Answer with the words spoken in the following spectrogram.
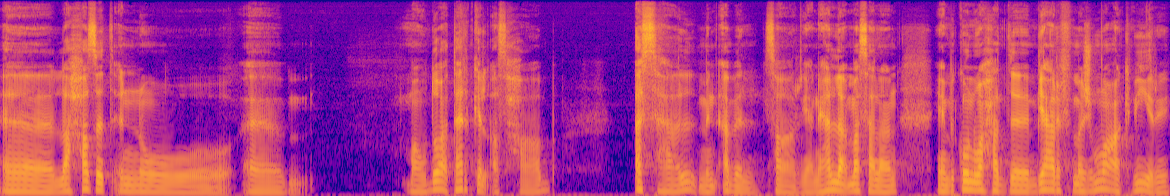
آه لاحظت إنه موضوع ترك الأصحاب أسهل من قبل صار يعني هلأ مثلا يعني بيكون واحد بيعرف مجموعة كبيرة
